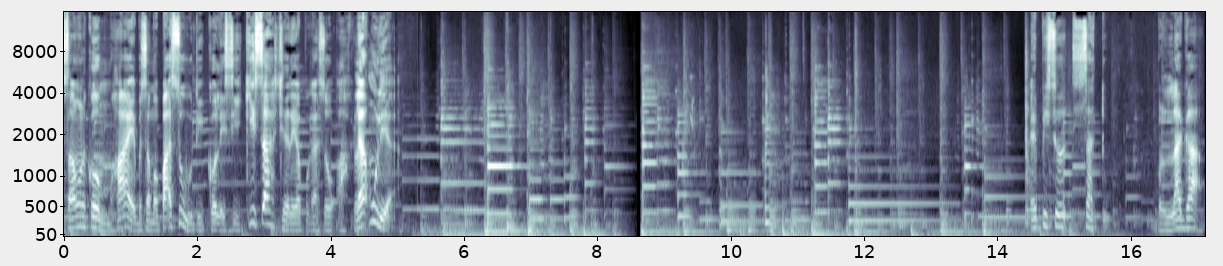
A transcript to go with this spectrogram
Assalamualaikum. Hai bersama Pak Su di koleksi kisah ceria pengasuh akhlak mulia. Episod 1. Berlagak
